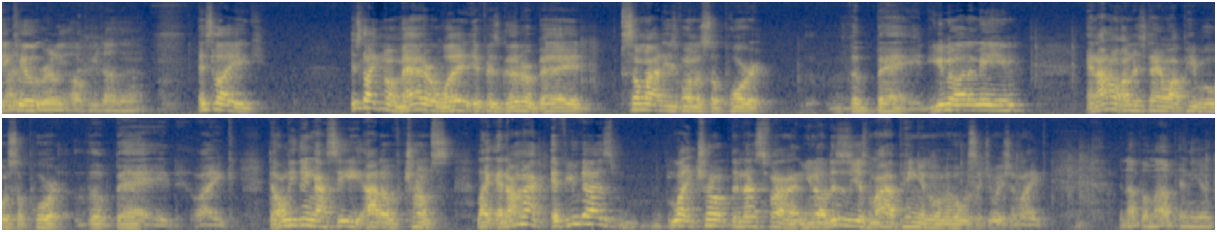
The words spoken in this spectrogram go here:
It I kills really hope he doesn't. it's like it's like no matter what if it's good or bad somebody's going to support the bad. You know what i mean? And i don't understand why people would support the bad. Like the only thing i see out of trump's like and i'm not if you guys like trump then that's fine. You know this is just my opinion on the whole situation. Like And I put my opinion.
